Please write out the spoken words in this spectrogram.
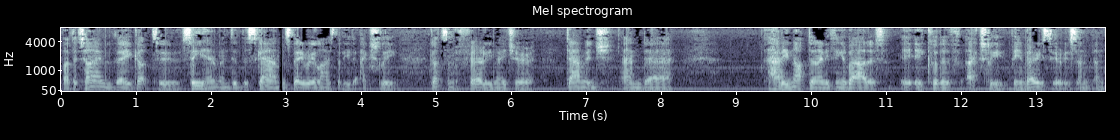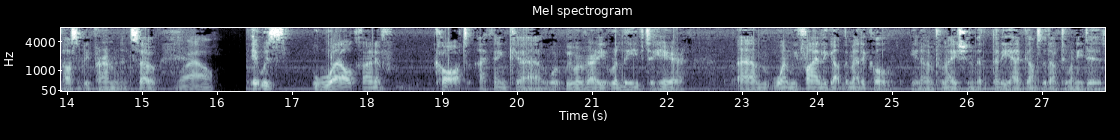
by the time they got to see him and did the scans, they realized that he'd actually got some fairly major damage. And uh, had he not done anything about it, it, it could have actually been very serious and, and possibly permanent. So, wow, it was well kind of caught. I think uh, we were very relieved to hear um, when we finally got the medical, you know, information that, that he had gone to the doctor when he did.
